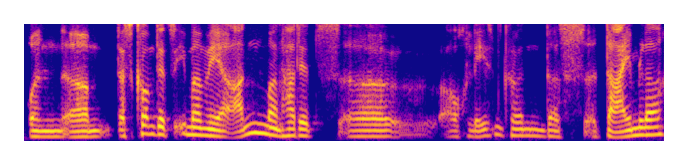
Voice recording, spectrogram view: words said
Und ähm, das kommt jetzt immer mehr an. Man hat jetzt äh, auch lesen können, dass Daimler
